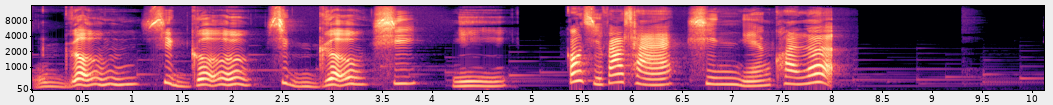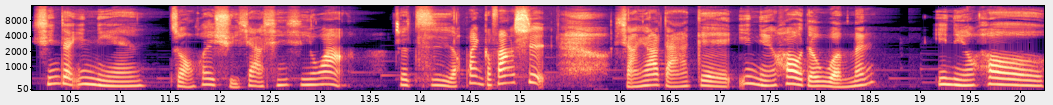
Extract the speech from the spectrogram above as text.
恭喜恭喜恭喜你！恭喜发财，新年快乐！新的一年总会许下新希望，这次换个方式，想要打给一年后的我们。一年后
